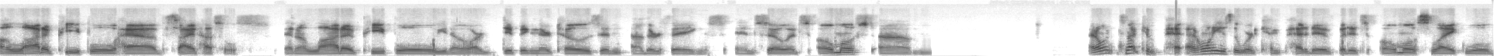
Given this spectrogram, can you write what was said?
a lot of people have side hustles, and a lot of people, you know, are dipping their toes in other things, and so it's almost. Um, I don't. It's not compet. I don't want to use the word competitive, but it's almost like, well,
